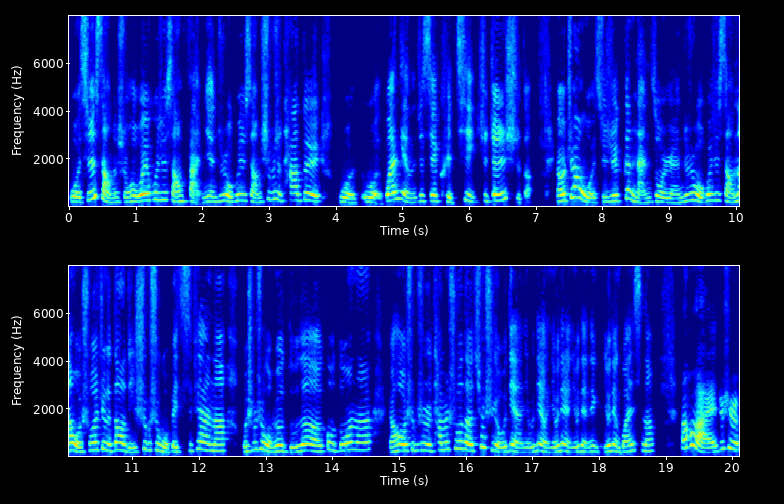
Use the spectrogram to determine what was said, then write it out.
我其实想的时候，我也会去想反面，就是我会去想是不是他对我我观点的这些 critique 是真实的，然后这样我其实更难做人，就是我会去想，那我说这个到底是不是我被欺骗了呢？我是不是我没有读的够多呢？然后是不是他们说的确实有点有点有点有点那有点关系呢？到后来，就是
